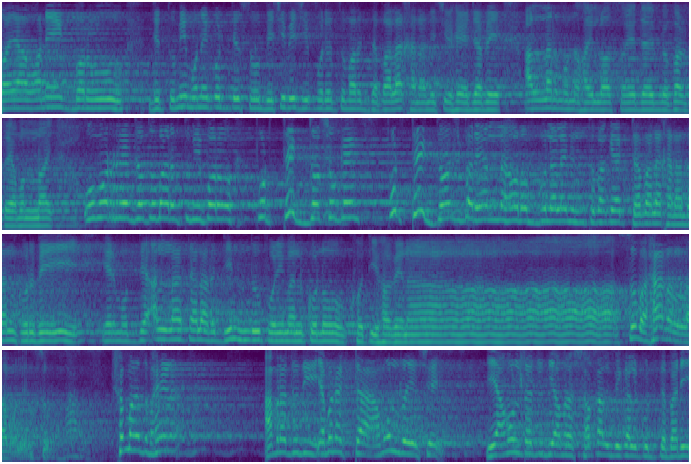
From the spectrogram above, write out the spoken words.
দয়া অনেক বড়। যে তুমি মনে করতেছো বেশি বেশি পরে তোমার বালাখানা বেশি হয়ে যাবে, আল্লাহর মনে হয় লস হয়ে যাবে, ব্যাপারটা এমন নয়। উমরের যতবার তুমি পড়ো, প্রত্যেক দশকে, প্রত্যেক দশবারে আল্লাহ রব্বুল আলমিন তোমাকে একটা বালাখানা দান করবে। এর মধ্যে আল্লাহ তালার বিন্দু পরিমাণ কোনো ক্ষতি হবে না। সুবাহান আল্লাহ বলেন সম্মানিত ভাইয়েরা আমরা যদি এমন একটা আমল রয়েছে, এই আমলটা যদি আমরা সকাল বিকাল করতে পারি,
